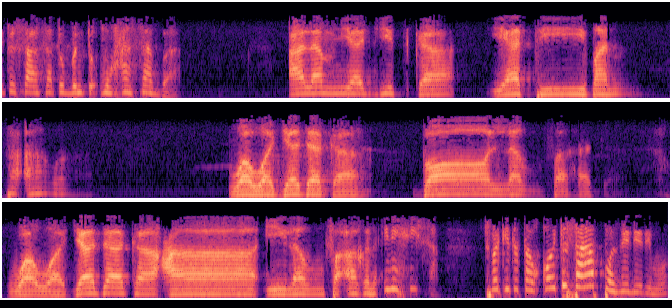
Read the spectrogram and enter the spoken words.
Itu salah satu bentuk muhasabah. Alam yajidka yatiman fa'awa. Wa wajadaka dalam fahada. Wa wajadaka ailam. Ini hisab. Supaya kita tahu, kau itu siapa sih dirimu?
